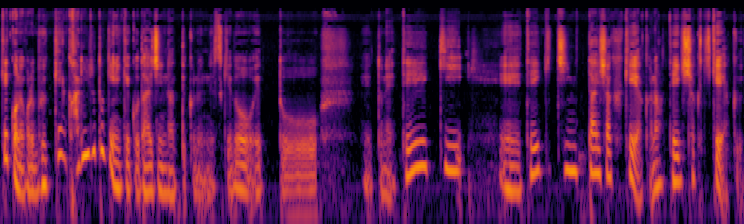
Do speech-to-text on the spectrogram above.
結構ね、これ物件借りる時に結構大事になってくるんですけど、えっと、えっとね、定期、えー、定期賃貸借契約かな？定期借地契約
